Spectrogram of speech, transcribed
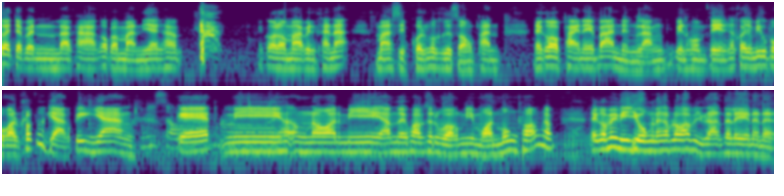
ก็จะเป็นราคาก็ประมาณเนี้ยครับแล้วก็เรามาเป็นคณะมาสิบคนก็คือสองพันแล้วก็ภายในบ้านหนึ่งหลังที่เป็นโฮมสเตย์ครับก็จะมีอุปกรณ์ครบทุกอย่างปิ้งย่างมีสองแก๊สห้องนอนมีห้องนอน มีอำนวยความสะดวกมีหมอนมุ้งพร้อมครับ แล้วก็ไม่มียุงนะครับเพราะว่ามันอยู่กลางทะเลนั่นน่ะ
